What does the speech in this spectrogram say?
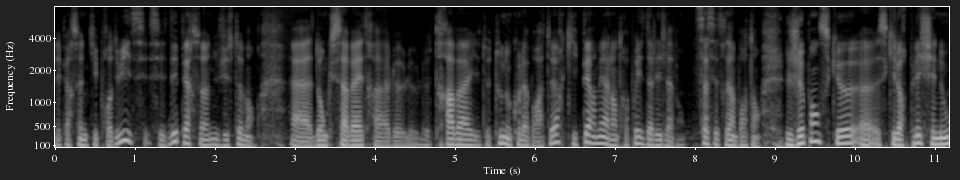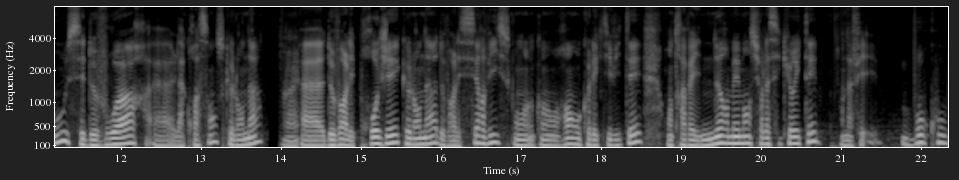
les personnes qui produisent, c'est des personnes justement. donc ça va être le, le, travail de tous nos collaborateurs qui permet à l'entreprise d'aller de l'avant. Ça c'est très important. Je pense que ce qui leur plaît chez nous, c'est de voir la croissance que l'on a de voir les projets que l'on a, de voir les services qu'on rend aux collectivités. On travaille énormément sur la sécurité. On a fait beaucoup,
